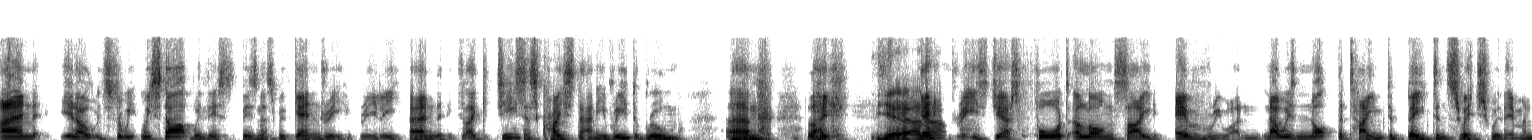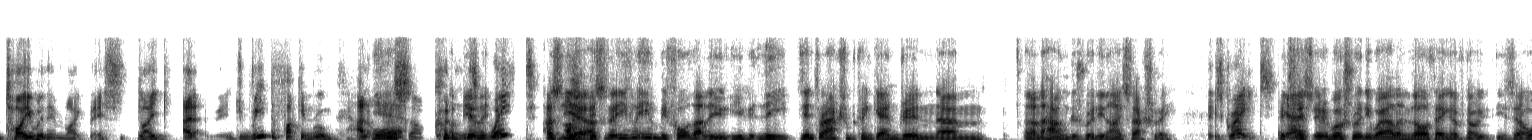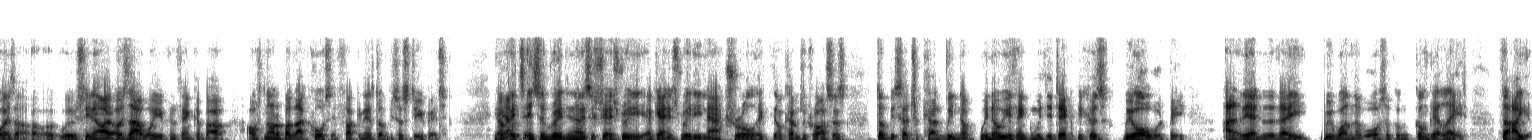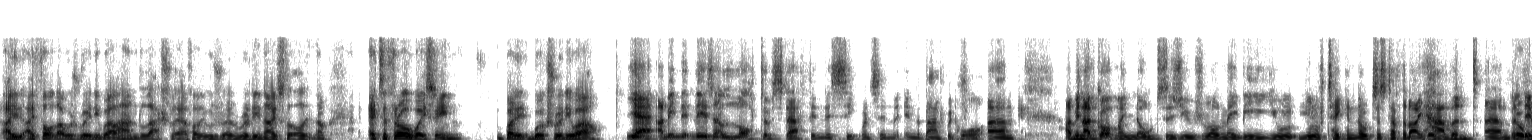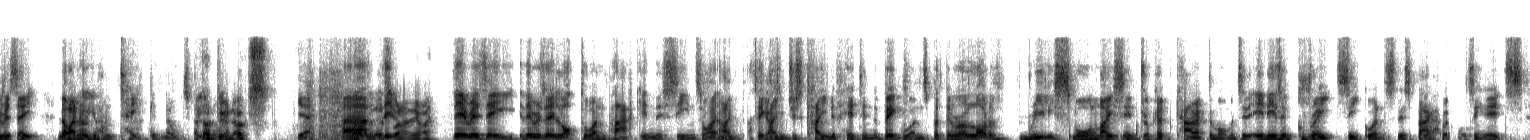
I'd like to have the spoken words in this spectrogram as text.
and you know, so we, we start with this business with Gendry really, and it's like Jesus Christ, Danny, read the room. Um, like Yeah, I. Gendry's just fought alongside everyone. Now is not the time to bait and switch with him and toy with him like this. Like, uh, read the fucking room. And Yeah, also, couldn't of wait? As Like- yeah, as, even even before that, the you, the the interaction between Gendry and um and the Hound is really nice actually. It's great. It's, yeah. it's, it works really well, and the whole thing of no, you know, where's uh, we've seen, oh, is that what you can think about? Oh, it's not about that. Of course, it fucking is. Don't be so stupid. You know, Yeah. it's it's a really nice exchange. It's really, again, it's really natural. It you know, comes across as don't be such a cunt. We know we know you're thinking with your dick because we all would be. And at the end of the day, we won the war, so go, go and get laid. That I, I I thought that was really well handled. Actually, I thought it was a really nice little. You know, it's a throwaway scene, but it works really well. Yeah, I mean, there's a lot of stuff in this sequence in the, in the banquet hall. Um, I mean, I've got my notes as usual. Maybe you'll you'll have taken notes of stuff that I Nope. haven't. Um, but Nope. there is a no. I know you haven't taken notes, I but don't you do notes. Yeah, um, this there- one anyway. there is a there is a lot to unpack in this scene so I, I i think i'm just kind of hitting the big ones but there are a lot of really small nice intricate character moments it, it is a great sequence this banquet hall scene it's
